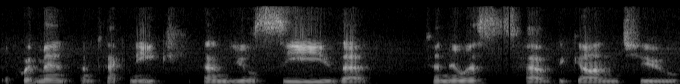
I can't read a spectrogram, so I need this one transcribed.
equipment and technique. And you'll see that canoeists have begun to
